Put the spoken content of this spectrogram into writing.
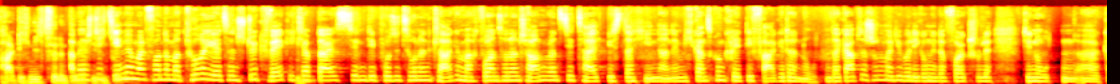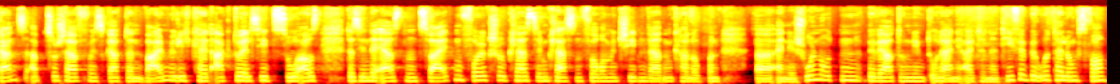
halte ich nicht für den politischen Aber Stich, gehen wir mal von der Matura jetzt ein Stück weg. Ich glaube, da sind die Positionen klar gemacht worden, sondern schauen wir uns die Zeit bis dahin an. Nämlich ganz konkret die Frage der Noten. Da gab es ja schon mal die Überlegung in der Volksschule, die Noten äh, ganz abzuschaffen. Es gab dann Wahlmöglichkeit. Aktuell sieht es so aus, dass in der ersten und zweiten Volksschulklasse im Klassenforum entschieden werden kann, ob man äh, eine Schulnotenbewertung nimmt oder eine alternative Beurteilungsform.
